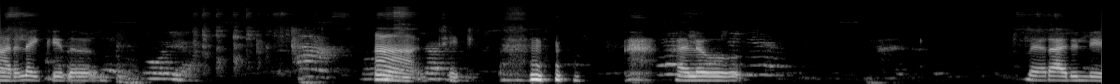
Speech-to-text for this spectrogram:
ആരാ ലൈക്ക് ചെയ്ത്? ആ ശരി. ഹലോ. വേറെ ആരുമില്ലേ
